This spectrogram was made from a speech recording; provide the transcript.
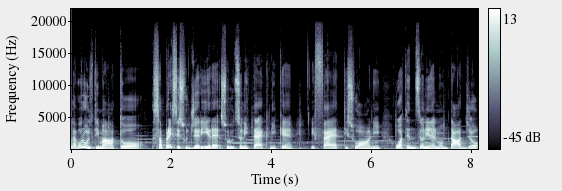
lavoro ultimato sapresti suggerire soluzioni tecniche, effetti, suoni o attenzioni nel montaggio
